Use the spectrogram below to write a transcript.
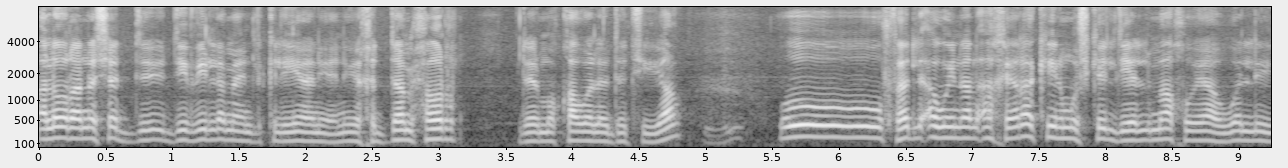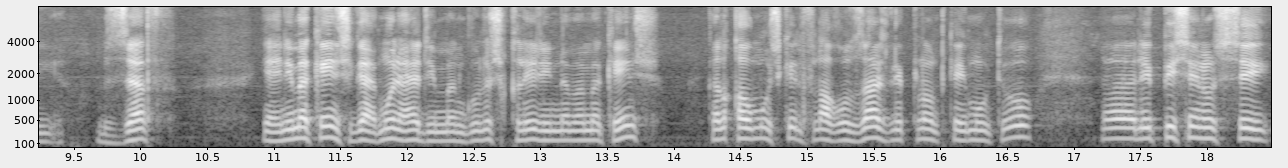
alors أنا شاد des villas من عند ال client يعني خدام حر داير مقاولة ذاتية. وفي هاد الأونة الأخيرة كاين مشكل ديال الماء خويا هو اللي بزاف. يعني ما كاينش كاع منعدم ما نقولوش قليل إنما ما كاينش. كنلقاو مشكل في l'arrosage les plantes كيموتو. آه les piscines aussi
